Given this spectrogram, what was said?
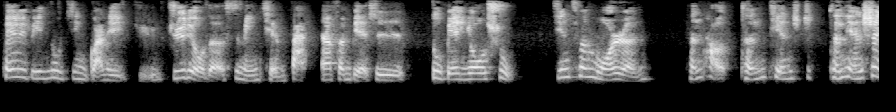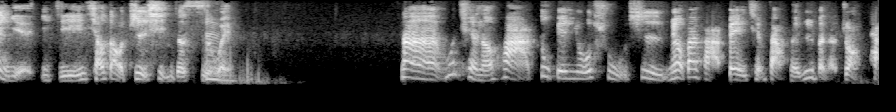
菲律宾入境管理局拘留的四名嫌犯，那分别是渡边优树、金村磨人、藤岛藤田藤田胜也以及小岛智信这四位。嗯、那目前的话，渡边优树是没有办法被遣返回日本的状态。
